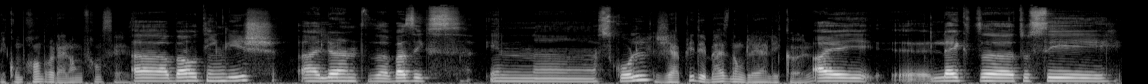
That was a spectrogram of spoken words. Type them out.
et comprendre la langue française. Uh, about English, I learned the basics in uh, school. J'ai appris des bases d'anglais à l'école, I uh, liked uh, to see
